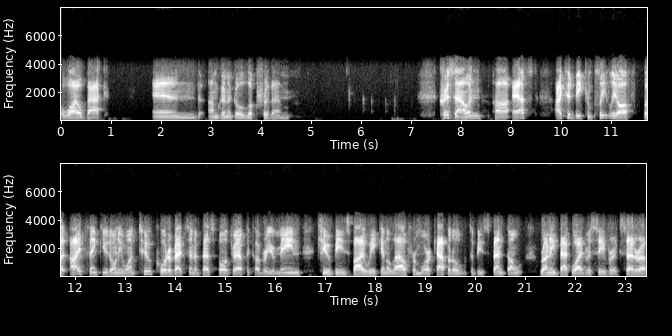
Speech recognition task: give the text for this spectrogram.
a while back, and I'm going to go look for them. Chris Allen uh, asked, I could be completely off but I think you'd only want two quarterbacks in a best ball draft to cover your main QB's bye week and allow for more capital to be spent on running back, wide receiver, etc.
